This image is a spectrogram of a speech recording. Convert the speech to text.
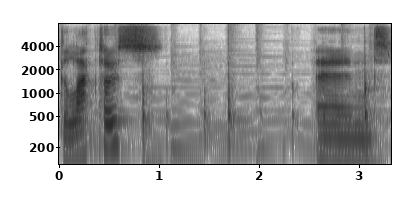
galactose and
